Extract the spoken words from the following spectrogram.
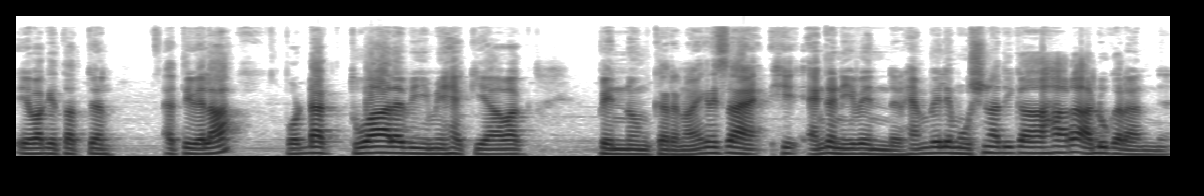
ඒවගේ තත්ත්වයන් ඇති වෙලා පොඩ්ඩක් තුවාලවීමේ හැකියාවක් පෙන්නුම් කරනවා. එක නිසා ඇඟ නිවෙන්ඩ හැම්වෙලේ මුෂ්ණධිකාහාර අඩු කරන්න.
